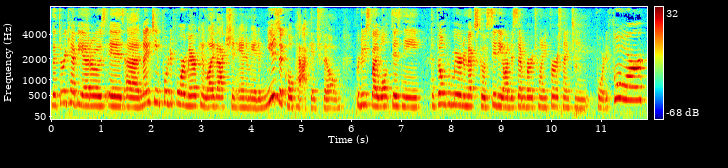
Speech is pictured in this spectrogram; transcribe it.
the three caballeros is a 1944 american live action animated musical package film produced by walt disney the film premiered in mexico city on december 21st 1944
